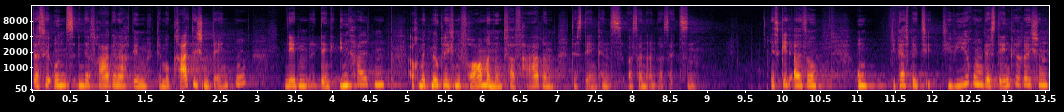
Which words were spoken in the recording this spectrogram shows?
dass wir uns in der Frage nach dem demokratischen Denken neben Denkinhalten auch mit möglichen Formen und Verfahren des Denkens auseinandersetzen. Es geht also um die Perspektivierung des Denkerischen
